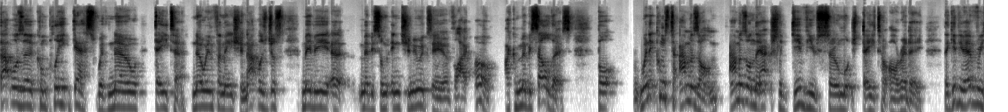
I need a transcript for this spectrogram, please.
That was a complete guess with no data, no information. That was just maybe uh, maybe some ingenuity of like, oh, I can maybe sell this. But when it comes to Amazon, Amazon they actually give you so much data already. They give you every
